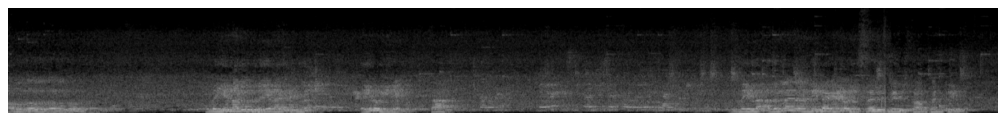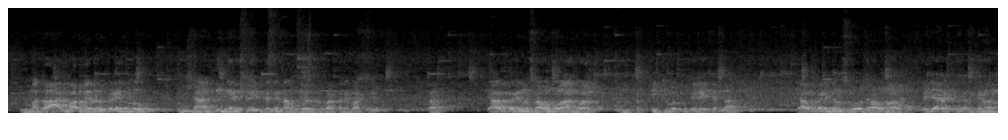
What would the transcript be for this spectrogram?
ಹೌದು ಹೌದು ಹೌದು ಹೌದು ಇಲ್ಲ, ಏನಾಗೋದಿಲ್ಲ ಏನಾಗೋದಿಲ್ಲ. ಧೈರ್ಯವಾಗಿದೆಯಮ್ಮ ಹಾಂ. ಇಲ್ಲ ಇಲ್ಲ, ಅದನ್ನು ನೀಟಾಗಿ ಹೇಳೋದು Israel is very strong country ಇದು ಮದುವೆ ಆಗಬಾರ್ದು, ಎರಡು ಕಡೆಯಿಂದಲೂ ಶಾಂತಿ ನೆಲೆಸಿದಲ್ಲಿ ನಾವು ದೇವರನ್ನು ಪ್ರಾರ್ಥನೆ ಮಾಡ್ತೀವಿ. ಆಯ್ತಾ ಯಾವ ಕಡೆಯೂ ಸಾವು ನೋವು ಆಗಬಾರ್ದು. ಒಂದು ಪ್ರತಿ ಜೀವಕ್ಕೂ ಬೇರೆ ಇದೆಲ್ಲ ಯಾವ ಕಡೆಯೂ ಸಾವು ನೋವು ಬೇಜಾರಾಗ್ತದೆ ಅದಕ್ಕೆ ನಾನು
